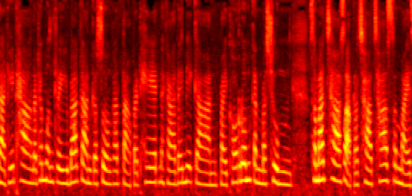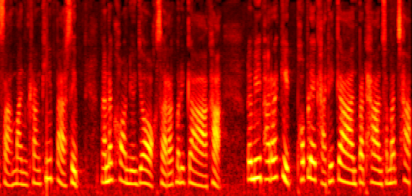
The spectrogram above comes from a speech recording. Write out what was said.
ขณะที่ทางรัฐมนตรีว่าการกระทรวงการต่างประเทศนะคะ ได้มีการไปเข้าร่วมกันประชุม สมัชชาสหประชาชาติสมัยสามัญครั้งที่ 80 ณ นครนิวยอร์กสหรัฐอเมริกาค่ะ โดยมีภารกิจพบเลขาธิการประธานสมัชชา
